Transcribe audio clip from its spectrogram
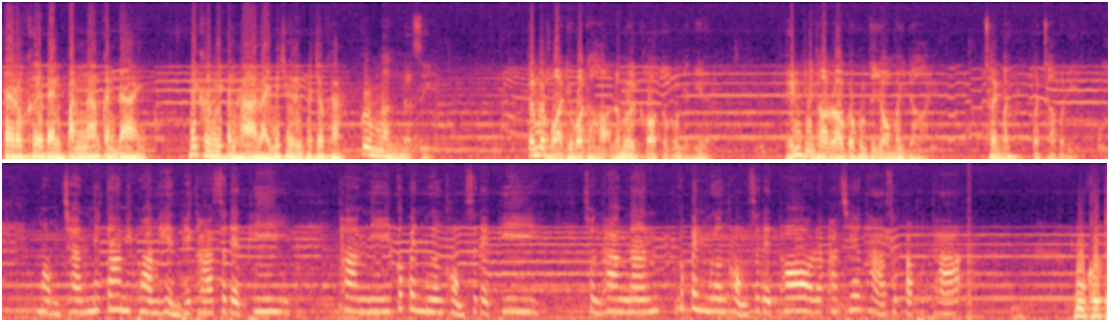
แต่เราเคยแบ่งปันน้ำกันได้ ไม่เคยมีปัญหาอะไรไม่ใช่หรือพระเจ้าค่ะ ก็นั่นนะสิ แต่เมื่อฝ่ายเทวทหารละเมิดข้อตกลงอย่างนี้ เห็นทีทางเราก็คงจะยอมไม่ได้ ใช่ไหมประชาบดี หม่อมฉันไม่กล้ามีความเห็นเพคะเสด็จพี่ ทางนี้ก็เป็นเมืองของเสด็จพี่ ส่วนทางนั้นก็เป็นเมืองของเสด็จพ่อและพระเชษฐาสุปพุทธะ ลูกเข้าใจ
